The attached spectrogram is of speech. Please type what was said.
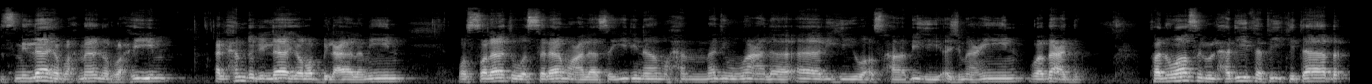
بسم الله الرحمن الرحيم. الحمد لله رب العالمين والصلاة والسلام على سيدنا محمد وعلى آله وأصحابه أجمعين. وبعد فنواصل الحديث في كتاب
